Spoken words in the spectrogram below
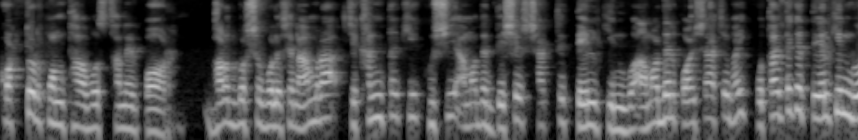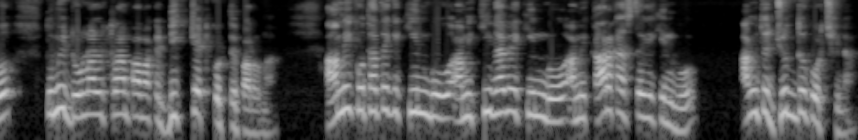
কট্টরপন্থা অবস্থানের পর ভারতবর্ষ বলেছেন, আমরা যেখান থেকে খুশি আমাদের দেশের স্বার্থে তেল কিনবো। আমাদের পয়সা আছে, ভাই, কোথায় থেকে তেল কিনবো? তুমি ডোনাল্ড ট্রাম্প আমাকে ডিকটেট করতে পারো না। আমি কোথা থেকে কিনবো? আমি কীভাবে কিনবো? আমি কার কাছ থেকে কিনবো? আমি তো যুদ্ধ করছি না।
